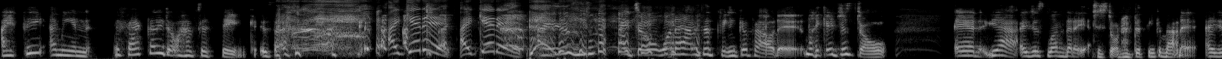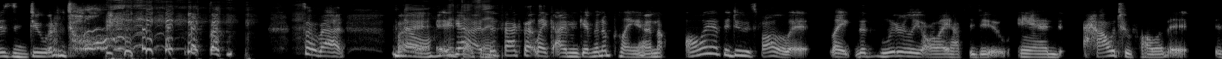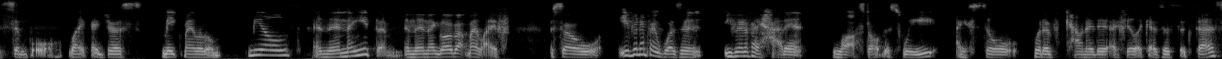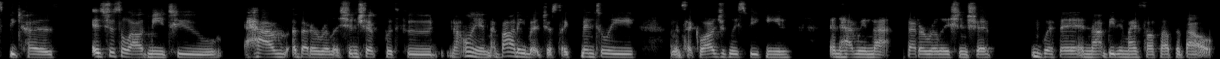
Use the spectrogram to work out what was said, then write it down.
I think, I mean, the fact that I don't have to think is that. I get it. I get it. I, I don't want to have to think about it. Like, I just don't. And yeah, I just love that I just don't have to think about it. I just do what I'm told. so bad. But no, yeah, doesn't. the fact that like I'm given a plan, all I have to do is follow it. Like that's literally all I have to do. And how to follow it is simple. Like I just make my little meals and then I eat them and then I go about my life. So even if I wasn't, even if I hadn't lost all this weight, I still would have counted it, I feel like, as a success because it's just allowed me to have a better relationship with food, not only in my body, but just like mentally and psychologically speaking, and having that better relationship with it and not beating myself up about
